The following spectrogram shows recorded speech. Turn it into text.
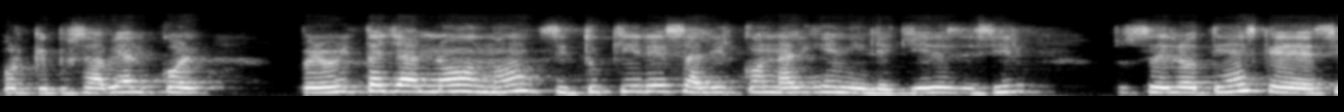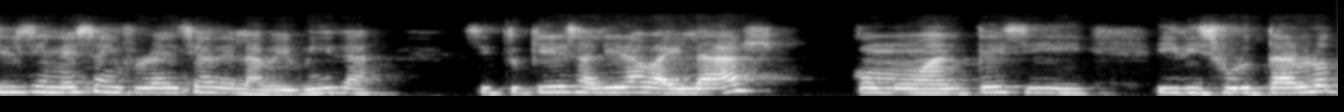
porque pues había alcohol, pero ahorita ya no, ¿no? Si tú quieres salir con alguien y le quieres decir, pues se lo tienes que decir sin esa influencia de la bebida. Si tú quieres salir a bailar como antes y, y disfrutarlo,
